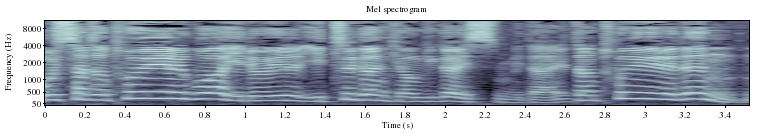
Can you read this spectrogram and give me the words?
올스타전 토요일과 일요일 이틀간 경기가 있습니다. 일단 토요일에는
